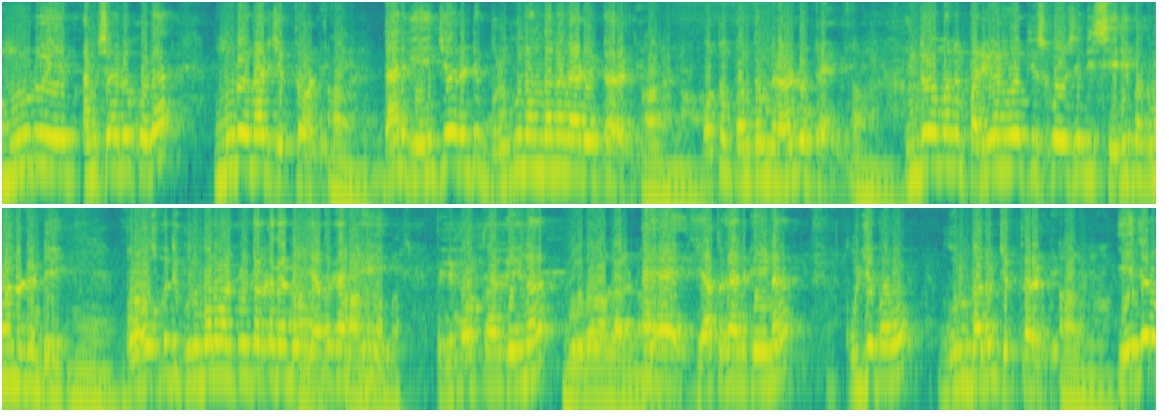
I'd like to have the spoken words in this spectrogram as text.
మూడు అంశాలు కూడా మూడో నాడు చెప్తామండి. దానికి ఏం చేయాలంటే భృగునందన నాడు అంటారండి. మొత్తం పంతొమ్మిది నాళ్ళు ఉంటాయండి. ఇందులో మనం పరిగణలో తీసుకోవాల్సింది శని భగవానుడు అండి. బృహస్పతి గురుబలం అంటుంటారు కదండి అవును, జాతకానికి. పెళ్ళి ముహూర్తానికైనా గురుబలం జాతకానికైనా కుజబలం గురుబలం చెప్తారండి. ఏదైనా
